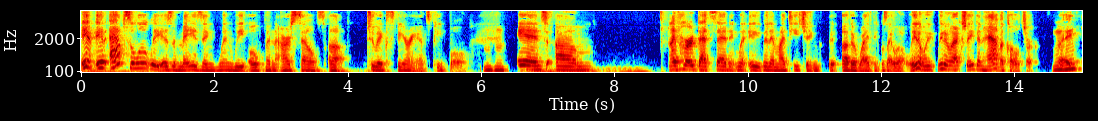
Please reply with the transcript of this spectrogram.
It, it absolutely is amazing when we open ourselves up to experience people. Mm-hmm. And um, I've heard that said even in my teaching, other white people say, well, we don't, we don't actually even have a culture, mm-hmm. right?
